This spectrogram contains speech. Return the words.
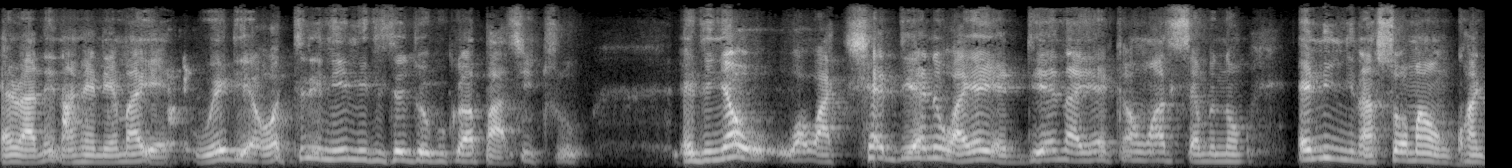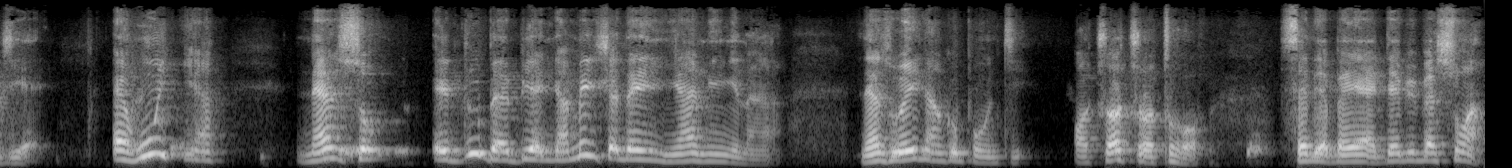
awurade na hwɛ nneɛma yɛ wei deɛ ɔtene ne ni ti sɛ job kura paase turu edinya wɔ w'akyɛdeɛ ne w'ayɛ yɛdeɛ na yɛka ho asɛm no ɛne nyinaso ma wɔn nkwagyeɛ. Ɛho hia nanso edu baabi a nyame nhyɛ dɛ nhia ne nyinaa. Nanso oyi nyankopɔn ti ɔtwerɛtwerɛ to hɔ sɛdeɛ ɛbɛyɛ ɛdɛ bi bɛso a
